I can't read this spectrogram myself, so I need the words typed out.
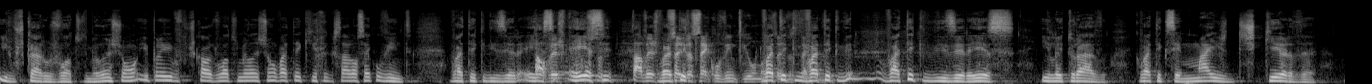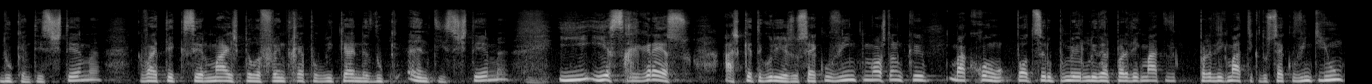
ir buscar os votos de Melanchon e para ir buscar os votos de Melanchon vai ter que ir regressar ao século XX. Vai ter que dizer a esse... Talvez, a esse talvez vai seja ter, século XXI, não vai ter, que, vai, ter que, vai ter que dizer a esse eleitorado que vai ter que ser mais de esquerda do que antissistema, que vai ter que ser mais pela frente republicana do que antissistema, e esse regresso às categorias do século XX mostram que Macron pode ser o primeiro líder paradigmático paradigmático do século XXI,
